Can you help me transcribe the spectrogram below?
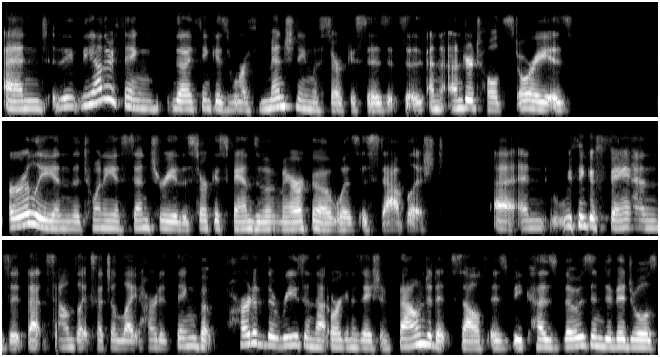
And the, the other thing that I think is worth mentioning with circuses, it's a, an undertold story, is early in the 20th century, the Circus Fans of America was established. Uh, and we think of fans, it, that sounds like such a lighthearted thing. But part of the reason that organization founded itself is because those individuals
